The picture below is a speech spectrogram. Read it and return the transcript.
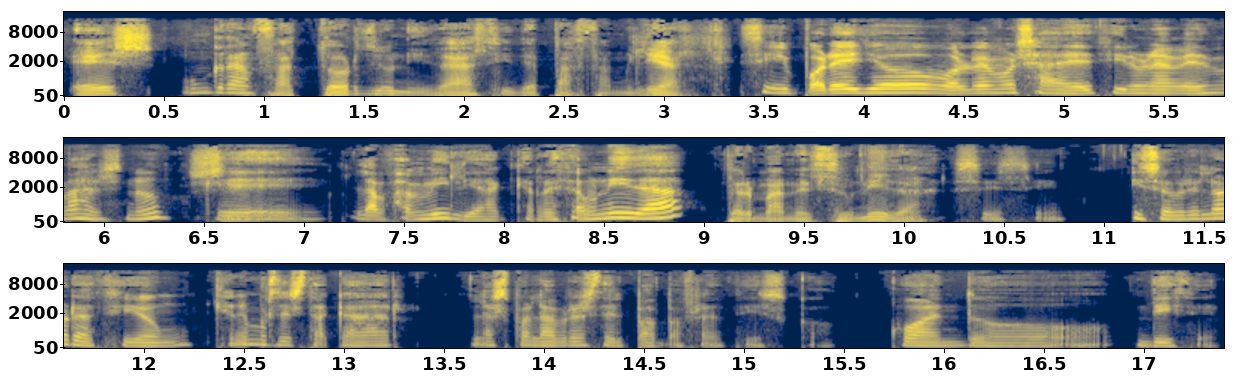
es un gran factor de unidad y de paz familiar. Sí, por ello volvemos a decir una vez más, ¿no? Sí. Que la familia que reza unida, Permanece unida. sí, sí. Y sobre la oración queremos destacar las palabras del Papa Francisco, cuando dice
